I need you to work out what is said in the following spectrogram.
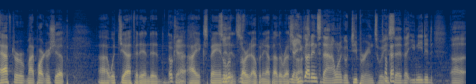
after my partnership. Uh, with Jeff had ended. Okay. uh, I expanded So let- and started opening up other restaurants. yeah, you got into that. I want to go deeper into it. You Okay. said that you needed uh,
